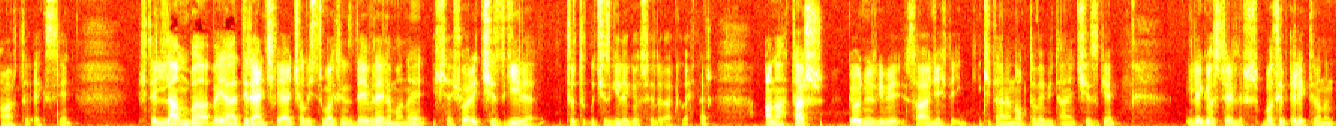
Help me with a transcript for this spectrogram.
Artı, eksi. İşte lamba veya direnç veya çalıştırmak için devre elemanı işte şöyle çizgiyle, tırtıklı çizgiyle gösterilir arkadaşlar. Anahtar gördüğünüz gibi sadece işte iki tane nokta ve bir tane çizgi ile gösterilir. Basit elektronun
